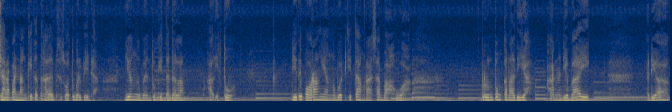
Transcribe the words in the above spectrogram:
cara pandang kita terhadap sesuatu berbeda. Dia ngebantu kita dalam hal itu. Dia tipe orang yang ngebuat kita ngerasa bahwa beruntung kenal dia karena dia baik. Dia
